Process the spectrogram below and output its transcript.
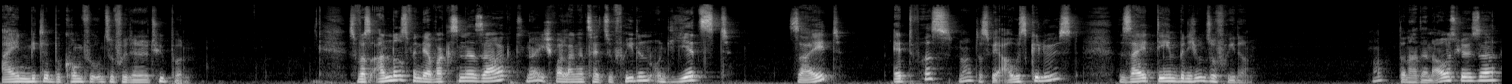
ein Mittel bekommt für unzufriedene Typen. Es ist was anderes, wenn der Erwachsene sagt, ne, ich war lange Zeit zufrieden und jetzt seit etwas, ne, das wäre ausgelöst, seitdem bin ich unzufrieden. Dann hat er einen Auslöser,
